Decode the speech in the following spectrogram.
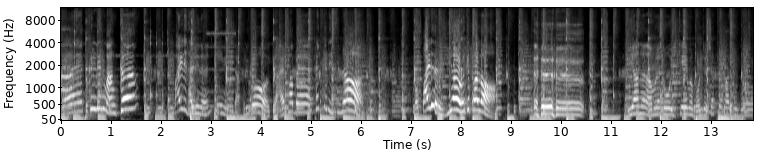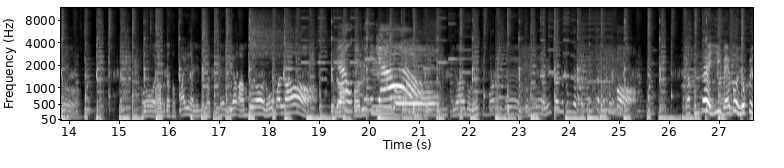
네, 클릭만큼 빨리 달리는 게임입니다. 그리고 이렇게 알파벳 펫들이 있으면 더 빨리 달려. 리아 왜 이렇게 빨라? 리아는 아무래도 이 게임을 먼저 시작해가지고 어 나보다 더 빨리 달리는 것 같은데 리아가 안 보여. 너무 빨라. 야, 어떻게 된 일이야? 리아 너 왜 이렇게 빠른데? 좋네. 1단계 통과했다. 1단계 통과. 야 근데 이 맵은 옆에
